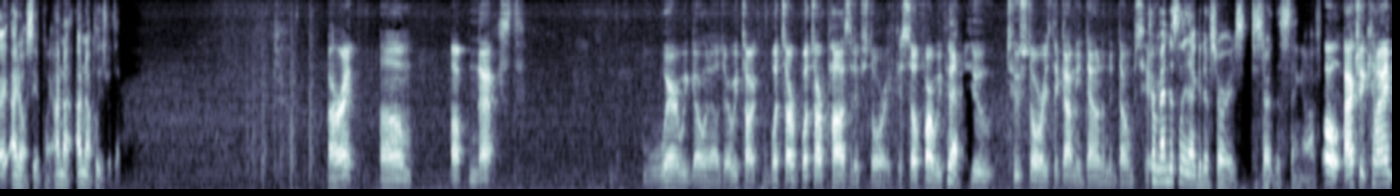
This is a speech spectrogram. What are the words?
I, I don't see a point. I'm not I'm not pleased with it. All right. Um up next where are we going, LJ? Are we talk? What's our what's our positive story? Because so far we've had two two stories that got me down in the dumps here. Tremendously negative stories to start this thing off. Oh, actually, can I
